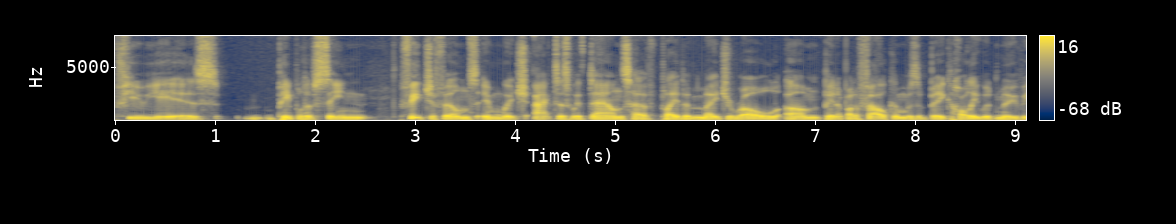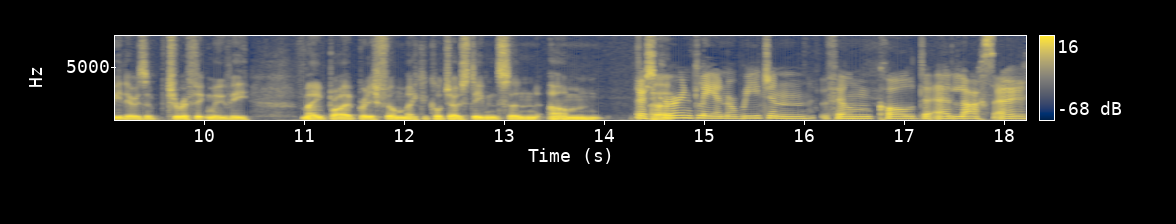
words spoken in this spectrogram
few years, people have seen feature films in which actors with Downs have played a major role. Um, Peanut Butter Falcon was a big Hollywood movie. There is a terrific movie made by a British filmmaker called Joe Stevenson. Um, there's uh, currently a Norwegian film called uh, Lars er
